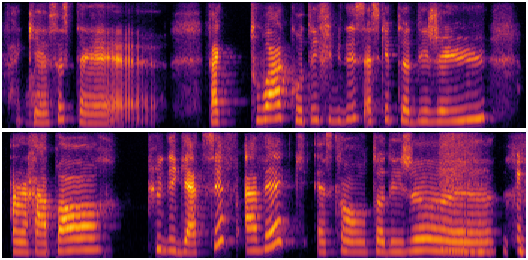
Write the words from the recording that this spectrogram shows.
Fait que ça, c'était. Fait que toi, côté féministe, est-ce que tu as déjà eu un rapport plus négatif avec? Est-ce qu'on t'a déjà. Euh,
